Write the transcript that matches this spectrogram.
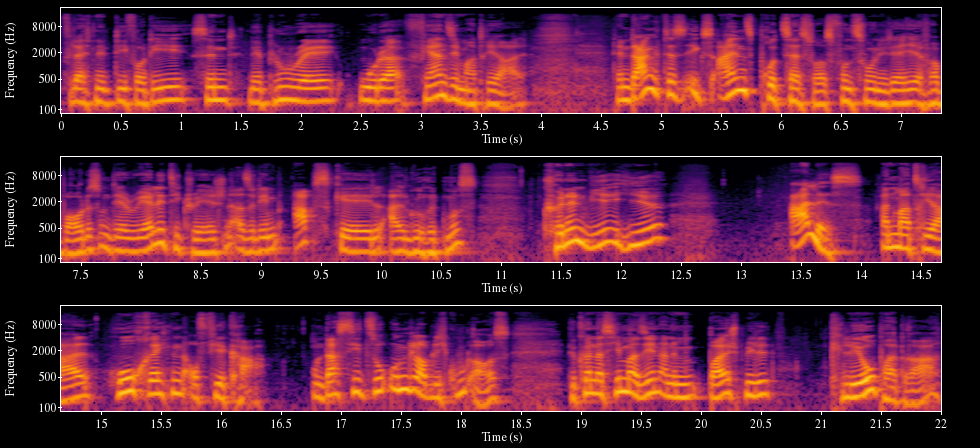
vielleicht eine DVD sind, eine Blu-ray oder Fernsehmaterial. Denn dank des X1-Prozessors von Sony, der hier verbaut ist, und der Reality Creation, also dem Upscale-Algorithmus, können wir hier alles an Material hochrechnen auf 4K. Und das sieht so unglaublich gut aus. Wir können das hier mal sehen an einem Beispiel Cleopatra.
